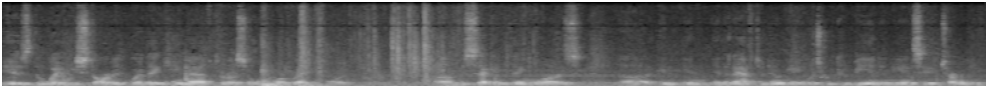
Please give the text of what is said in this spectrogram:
is the way we started, where they came after us and we weren't ready for it. Um, The second thing was, uh, in, in, in an afternoon game, which we could be in in the NCAA tournament,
